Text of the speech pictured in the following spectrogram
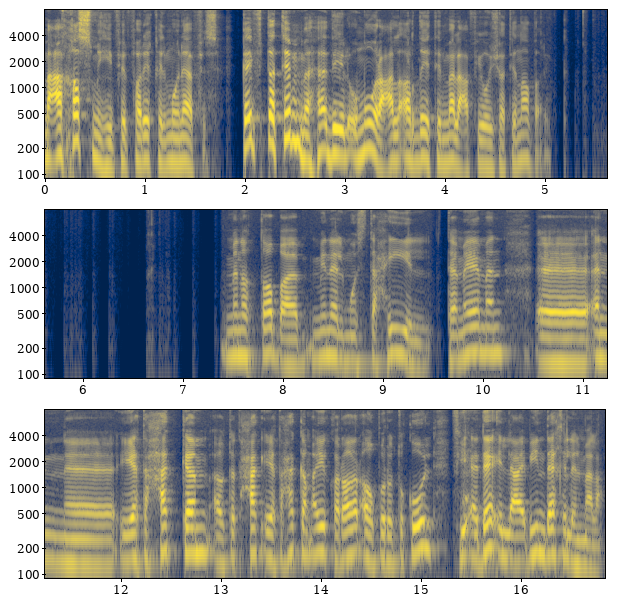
مع خصمه في الفريق المنافس كيف تتم هذه الأمور على أرضية الملعب في وجهة نظرك؟ من الطبع من المستحيل تماما أن يتحكم أو يتحكم أي قرار أو بروتوكول في أداء اللاعبين داخل الملعب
